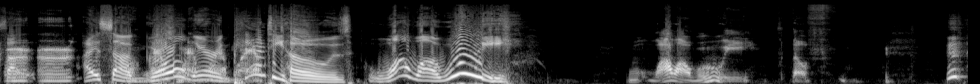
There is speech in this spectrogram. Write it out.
Saw- I saw a girl wearing pantyhose. Wah wah wooey. Wow, wow, wooey. The f-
